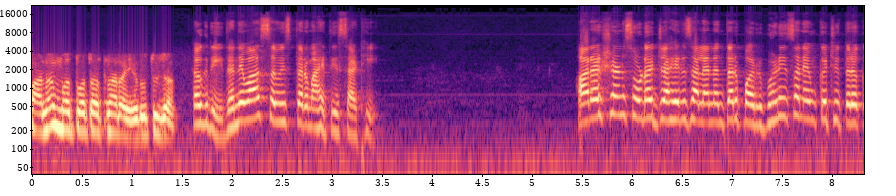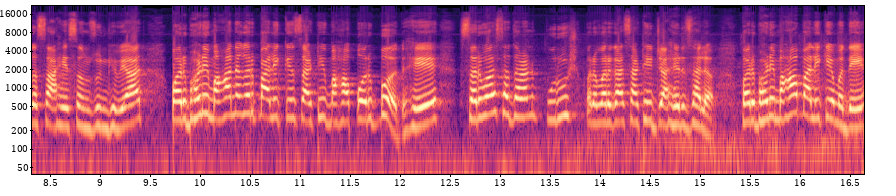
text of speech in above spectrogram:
पाहणं महत्वाचं असणार आहे. ऋतुजा. अगदी. धन्यवाद सविस्तर माहितीसाठी. आरक्षण सोडत जाहीर झाल्यानंतर परभणीचं नेमकं चित्र कसं आहे समजून घेऊयात. परभणी महानगरपालिकेसाठी महापौर पद हे सर्वसाधारण पुरुष प्रवर्गासाठी जाहीर झालं. परभणी महापालिकेमध्ये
